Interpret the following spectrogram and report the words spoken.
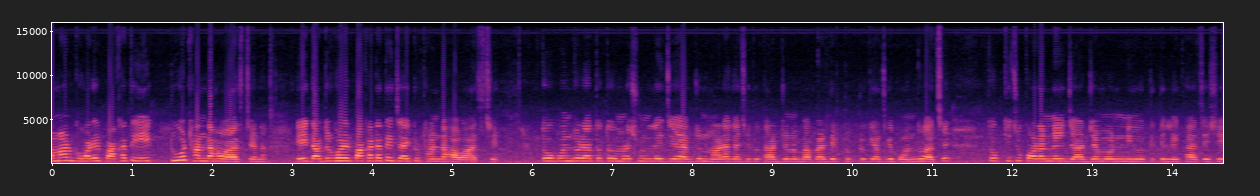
আমার ঘরের পাখাতে একটুও ঠান্ডা হাওয়া আসছে না। এই দাদুর ঘরের পাখাটাতে যা একটু ঠান্ডা হাওয়া আসছে। তো বন্ধুরা, তো তোমরা শুনলে যে একজন মারা গেছে, তো তার জন্য বাবাদের টুকটুকি আজকে বন্ধ আছে। তো কিছু করার নেই, যার যেমন নিয়তিতে লেখা আছে, সে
